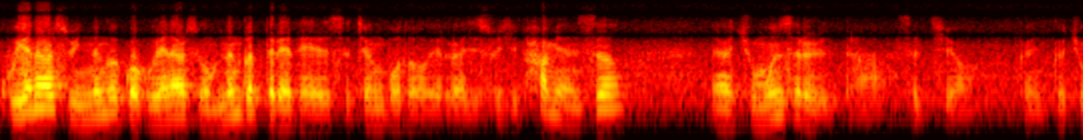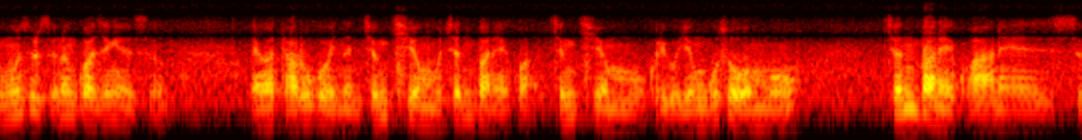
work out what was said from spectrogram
구현할 수 있는 것과 구현할 수 없는 것들에 대해서 정보도 여러 가지 수집하면서 주문서를 다 썼죠. 그 주문서를 쓰는 과정에서 내가 다루고 있는 정치 업무 전반에 관, 정치 업무 그리고 연구소 업무 전반에 관해서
